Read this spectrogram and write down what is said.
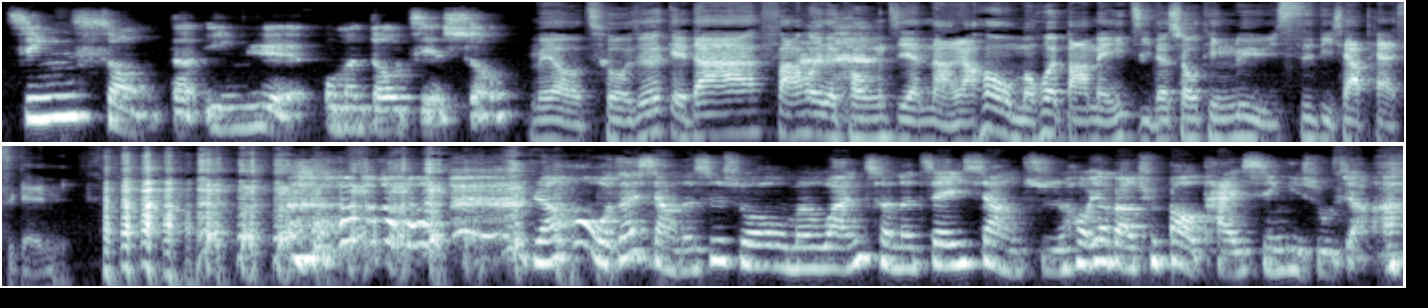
惊悚的音乐，我们都接受。没有错，就是给大家发挥的空间呐。然后我们会把每一集的收听率私底下 pass 给你。然后我在想的是说，我们完成了这一项之后，要不要去报台新艺术奖啊？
